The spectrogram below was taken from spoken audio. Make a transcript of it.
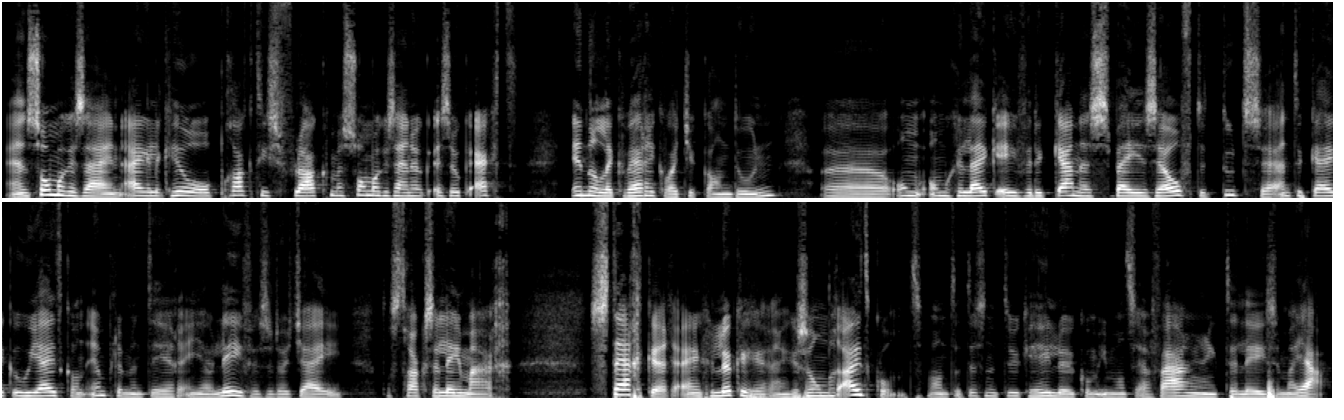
En sommige zijn eigenlijk heel op praktisch vlak, maar sommige zijn ook, is ook echt innerlijk werk wat je kan doen. om, om gelijk even de kennis bij jezelf te toetsen en te kijken hoe jij het kan implementeren in jouw leven, zodat jij er straks alleen maar sterker en gelukkiger en gezonder uitkomt. Want het is natuurlijk heel leuk om iemands ervaringen te lezen, maar ja,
